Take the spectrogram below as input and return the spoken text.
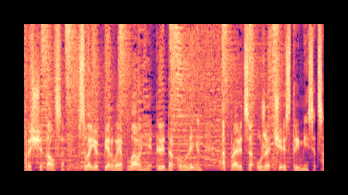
просчитался. В свое первое плавание ледокол «Ленин» отправится уже через три месяца.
